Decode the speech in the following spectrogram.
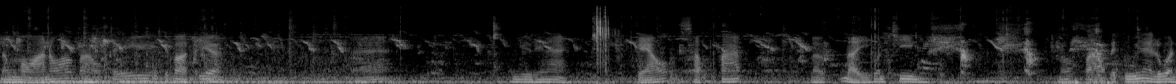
đồng mỏ nó vào cái cái vợt kia. Đấy. như thế này. Kéo, sập phát, là đẩy con chim. Nó vào cái túi này luôn.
